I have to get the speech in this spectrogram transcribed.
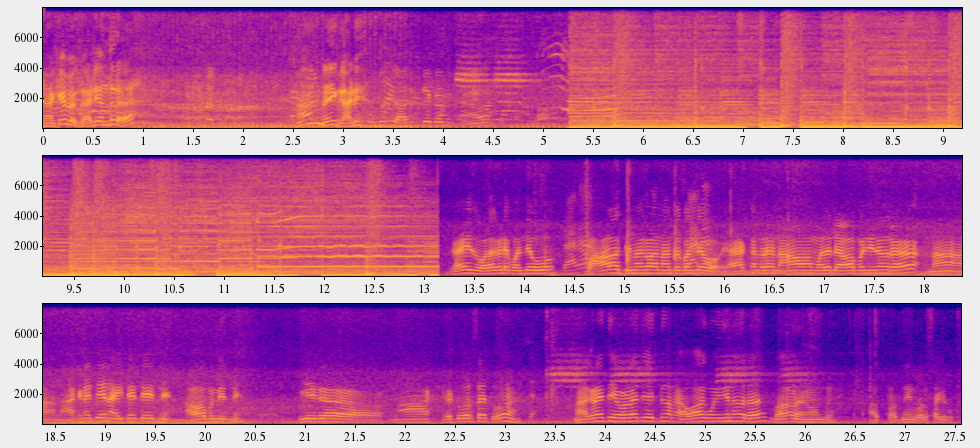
ಯಾಕೆ ಬೇಕು ಗಾಡಿ ಅಂದ್ರೆ? ಹಾಂ, ನೈ ಗಾಡಿ. ಗೈಸ್ ಒಳಗಡೆ ಬಂದೆವು. ಭಾಳ ದಿನಗಳ ನಂತರ ಬಂದೆವು. ಯಾಕಂದ್ರೆ ನಾವು ಮೊದಲು ಯಾವಾಗ ಬಂದಿದ್ದೆ ಅಂದ್ರೆ ನಾ ನಾಲ್ಕನೇತೆ ಏನು ಐದನೇತೆ ಇದ್ನಿ. ಆವಾಗ ಬಂದಿದ್ನಿ. ಈಗ ನಾ ಎಷ್ಟು ವರ್ಷ ಆಯ್ತು. ನಾಲ್ಕನೇತೆ ಏಳನೇತೆ ಐತಿ ಅಂದ್ರೆ ಅವಾಗ ಬಂದಿನ ಅಂದ್ರೆ ಭಾಳ ಒಂದು ಹತ್ತು ಹದಿನೈದು ವರ್ಷ ಆಗಿರ್ಬೇಕು.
